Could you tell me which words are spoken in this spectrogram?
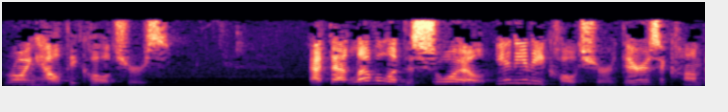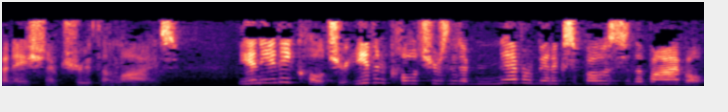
Growing healthy cultures. At that level of the soil, in any culture, there is a combination of truth and lies. In any culture, even cultures that have never been exposed to the Bible,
